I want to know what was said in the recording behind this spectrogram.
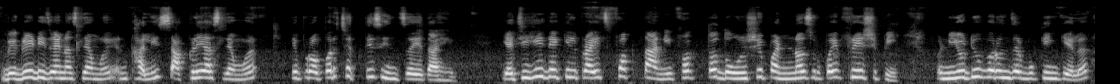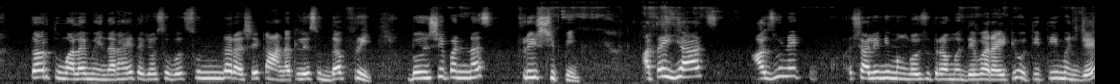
वेगळी डिझाईन असल्यामुळे आणि खाली साखळी असल्यामुळे ते प्रॉपर छत्तीस इंच येत आहे. याची ही देखील प्राइस फक्त आणि फक्त दोनशे पन्नास रुपये फ्री शिपिंग पण यूट्यूबवरून जर बुकिंग केलं तर तुम्हाला मिळणार आहे. त्याच्यासोबत सुंदर असे कानातले सुद्धा फ्री दोनशे पन्नास फ्री शिपिंग आता ह्याच अजून एक शालिनी मंगळसूत्रामध्ये व्हरायटी होती. ती म्हणजे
